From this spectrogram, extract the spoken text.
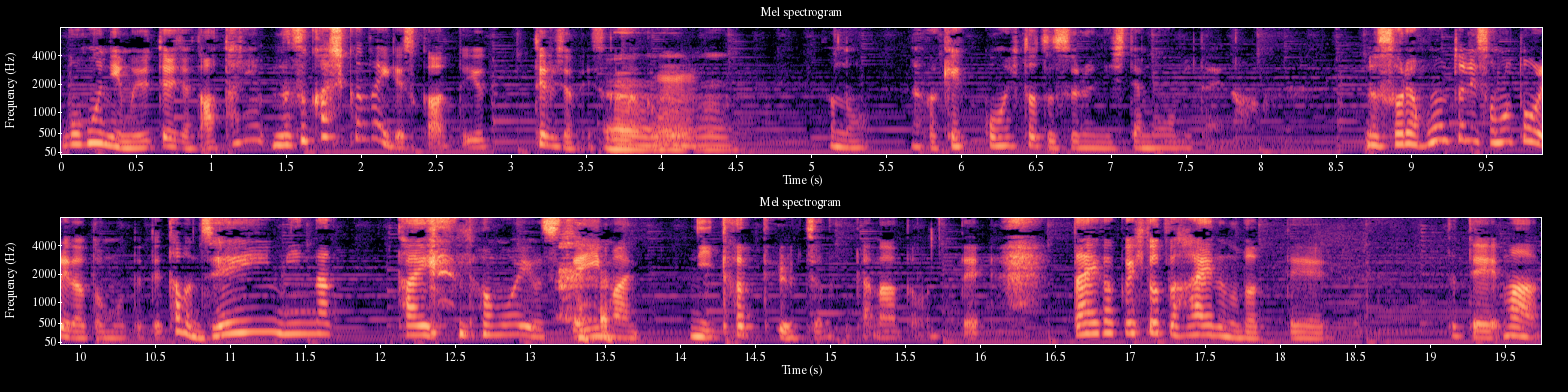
ご本人も言ってるじゃん。当たり、難しくないですかって言ってるじゃないですか。うんうんうん。その、なんか結婚一つするにしても、みたいな。それ本当にその通りだと思ってて、多分全員みんな大変な思いをして今に至ってるんじゃないかなと思って。大学一つ入るのだって、だってまあ、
